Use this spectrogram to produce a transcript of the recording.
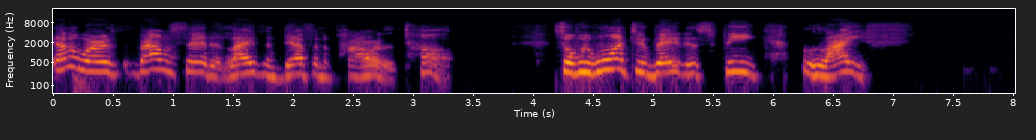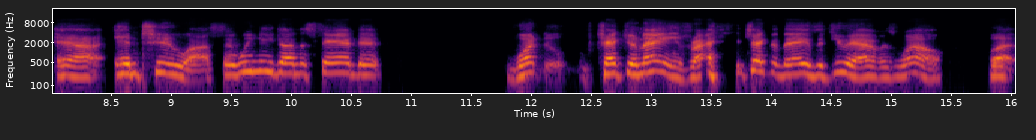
in other words, the Bible said that life and death and the power of the tongue. So we want to be able to speak life uh, into us. And we need to understand that what, check your names, right? check the names that you have as well. But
